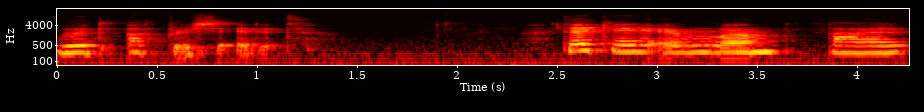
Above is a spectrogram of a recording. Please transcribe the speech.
would appreciate it. Take care everyone. Bye.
